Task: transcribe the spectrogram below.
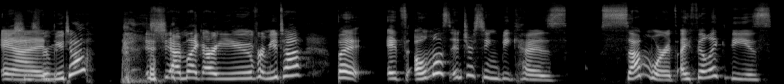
and she's from Utah? she, I'm like, are you from Utah? But it's almost interesting because some words, I feel like these,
